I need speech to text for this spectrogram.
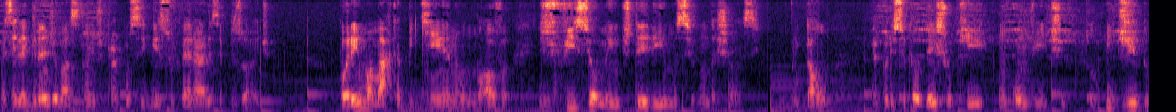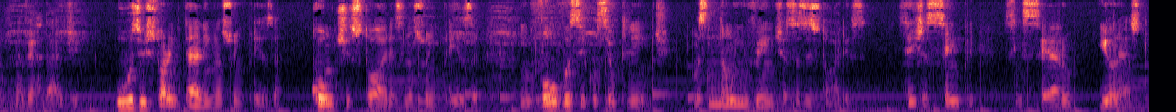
mas ele é grande o bastante para conseguir superar esse episódio. Porém, uma marca pequena ou nova dificilmente teria uma segunda chance. Então, é por isso que eu deixo aqui um convite, um pedido, na verdade. Use o storytelling na sua empresa. Conte histórias na sua empresa. Envolva-se com seu cliente, mas não invente essas histórias. Seja sempre sincero e honesto.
